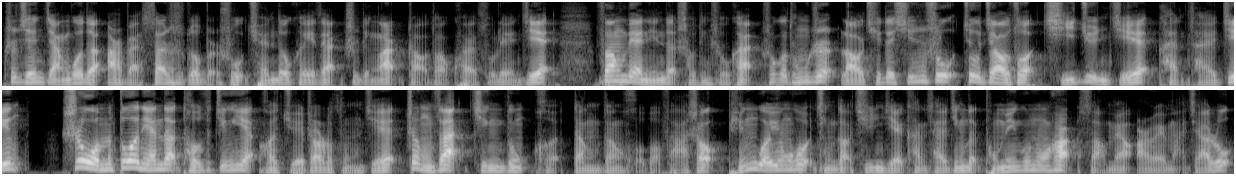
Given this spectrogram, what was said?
之前讲过的二百三十多本书，全都可以在置顶二找到快速链接，方便您的收听收看。说个通知，老齐的新书就叫做《齐俊杰看财经》。是我们多年的投资经验和绝招的总结，正在京东和当当火爆发售。苹果用户请到齐俊杰看财经的同名公众号，扫描二维码加入。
